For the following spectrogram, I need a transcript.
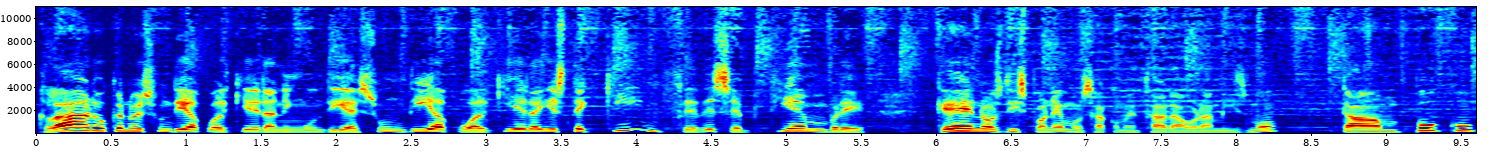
Claro que no es un día cualquiera, ningún día es un día cualquiera y este 15 de septiembre que nos disponemos a comenzar ahora mismo, tampoco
